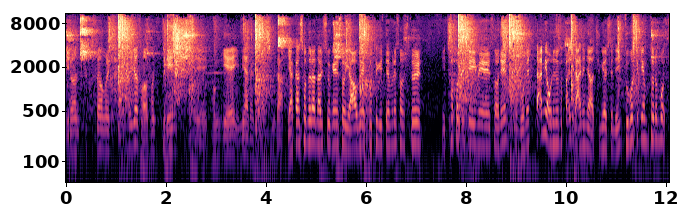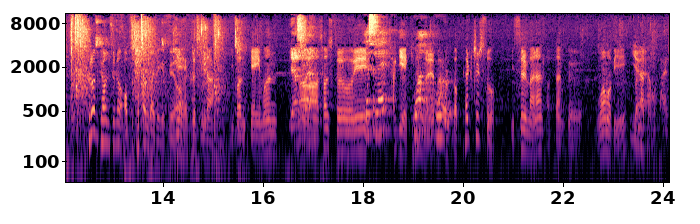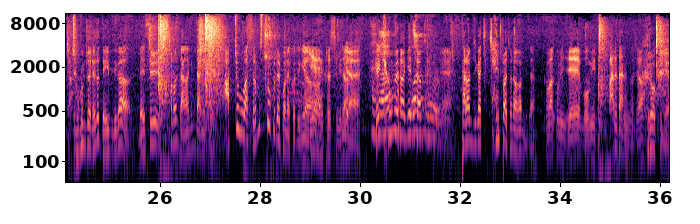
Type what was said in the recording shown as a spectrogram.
이런 특성을 잘 살려서 선수들이 예, 경기에 임해야 될 것 같습니다. 약간 서늘한 날 속에서 야외 코트이기 때문에 선수들 이 첫 번째 게임에서는 이 몸에 땀이 어느 정도 빨리 나느냐 중요했을 텐데 이두 번째 게임부터는 뭐 그런 변수는 없었다고 봐야 되겠고요. 예, 그렇습니다. 이번 게임은 어, 선수들이. 자기의 기량을 마음껏 펼칠 수 있을 만한 어떤 그 웜업이 예. 끝났다고 봐야죠. 조금 전에도 데이비드가 맷을 선언 당하긴 당했고 앞쪽으로 봤으면 스트로크 될 뻔했거든요. 예, 그렇습니다. 예. 그 교묘하게 참 예, 다람쥐같이 잘 빠져나갑니다. 그만큼 이제 몸이 빠르다는 거죠. 그렇군요.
